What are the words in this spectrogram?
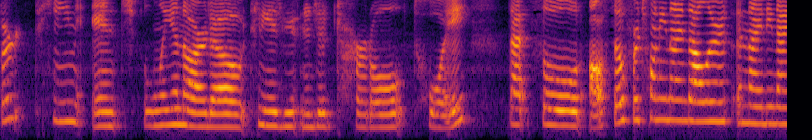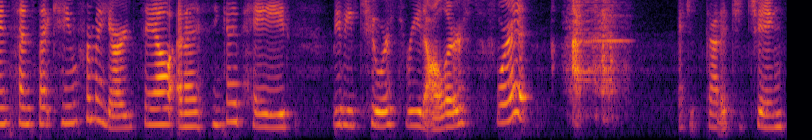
13 inch Leonardo Teenage Mutant Ninja Turtle toy that sold also for $29.99 that came from a yard sale and I think I paid maybe two or three dollars for it. I just got a cha-ching.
